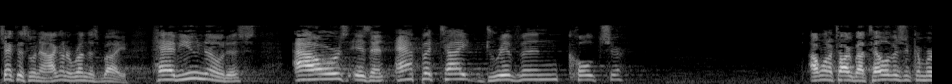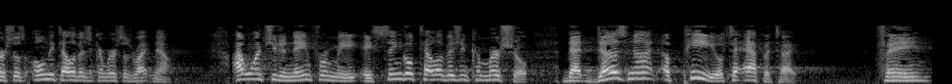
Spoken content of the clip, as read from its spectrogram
Check this one out. I'm going to run this by you. Have you noticed Ours is an appetite driven culture. I want to talk about television commercials, only television commercials right now. I want you to name for me a single television commercial that does not appeal to appetite. Fame,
